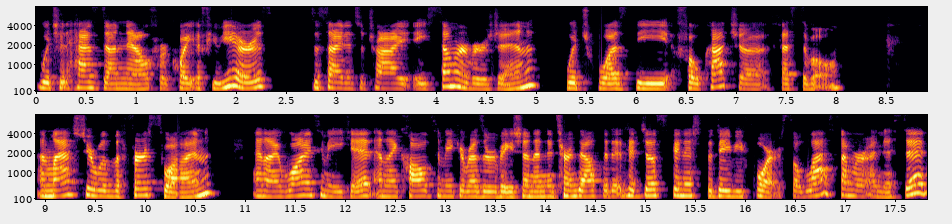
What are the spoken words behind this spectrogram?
which it has done now for quite a few years, decided to try a summer version which was the Focaccia Festival. And last year was the first one, and I wanted to make it, and I called to make a reservation, and it turns out that it had just finished the day before. So last summer I missed it.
